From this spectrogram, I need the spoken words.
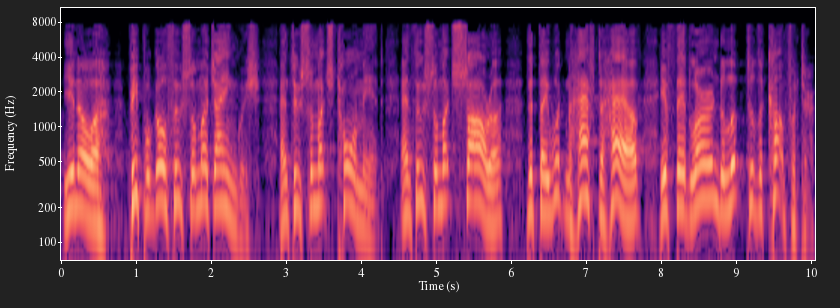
You know, uh, people go through so much anguish and through so much torment and through so much sorrow that they wouldn't have to have if they'd learned to look to the Comforter,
